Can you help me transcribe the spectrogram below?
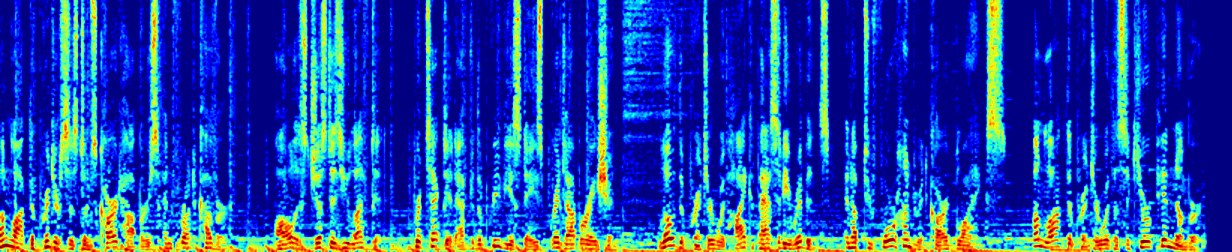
Unlock the printer system's card hoppers and front cover. All is just as you left it, protected after the previous day's print operation. Load the printer with high-capacity ribbons and up to 400 card blanks. Unlock the printer with a secure PIN number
